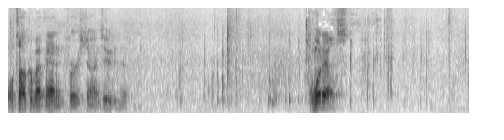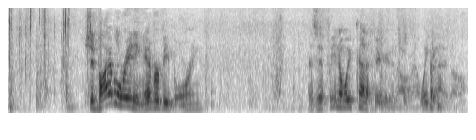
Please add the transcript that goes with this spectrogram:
We'll talk about that in 1 John 2 today. What else? Should Bible reading ever be boring? As if, you know, we've kind of figured it all out. We got it all.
